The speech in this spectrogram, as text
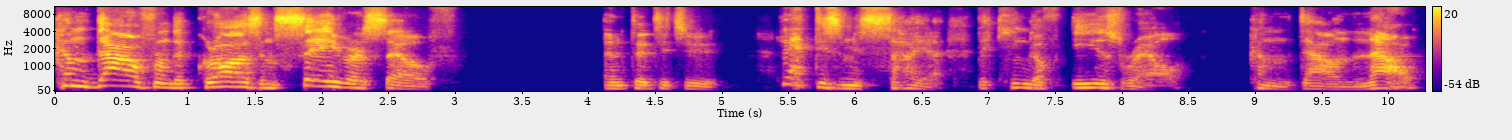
Come down from the cross and save yourself. And 32, Let this Messiah, the King of Israel, come down now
